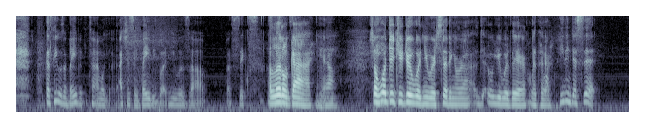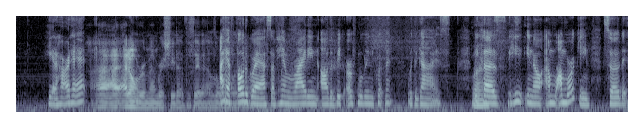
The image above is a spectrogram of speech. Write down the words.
because he was a baby at the time. Well, I shouldn't say baby, but he was uh, about six. a little years guy. Yeah. So what did you do when you were sitting around? You were there with her. He didn't just sit. He had a hard hat. I, I, I don't remember. She'd have to say that. It was have ago. photographs of him riding all the big earth moving equipment with the guys. Wow. Because he, you know, I'm I'm working, so they,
